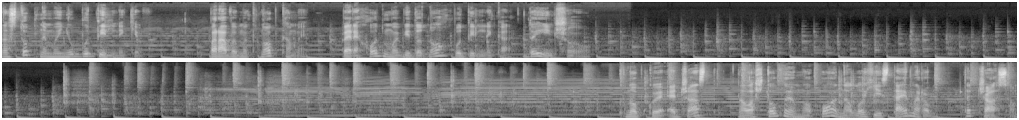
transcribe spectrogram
Наступне меню будильників. Правими кнопками переходимо від одного будильника до іншого. Кнопкою Adjust налаштовуємо по аналогії з таймером та часом.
